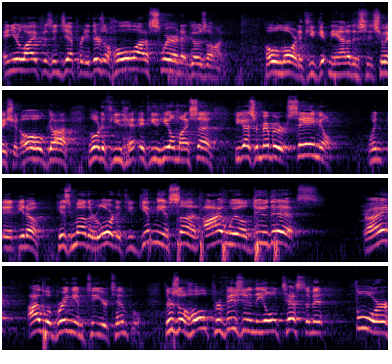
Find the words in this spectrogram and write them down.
and your life is in jeopardy, there's a whole lot of swearing that goes on. Oh Lord, if you get me out of this situation. Oh God, Lord, if you if you heal my son. You guys remember Samuel when and, you know his mother, Lord, if you give me a son, I will do this. Right? I will bring him to your temple. There's a whole provision in the Old Testament for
